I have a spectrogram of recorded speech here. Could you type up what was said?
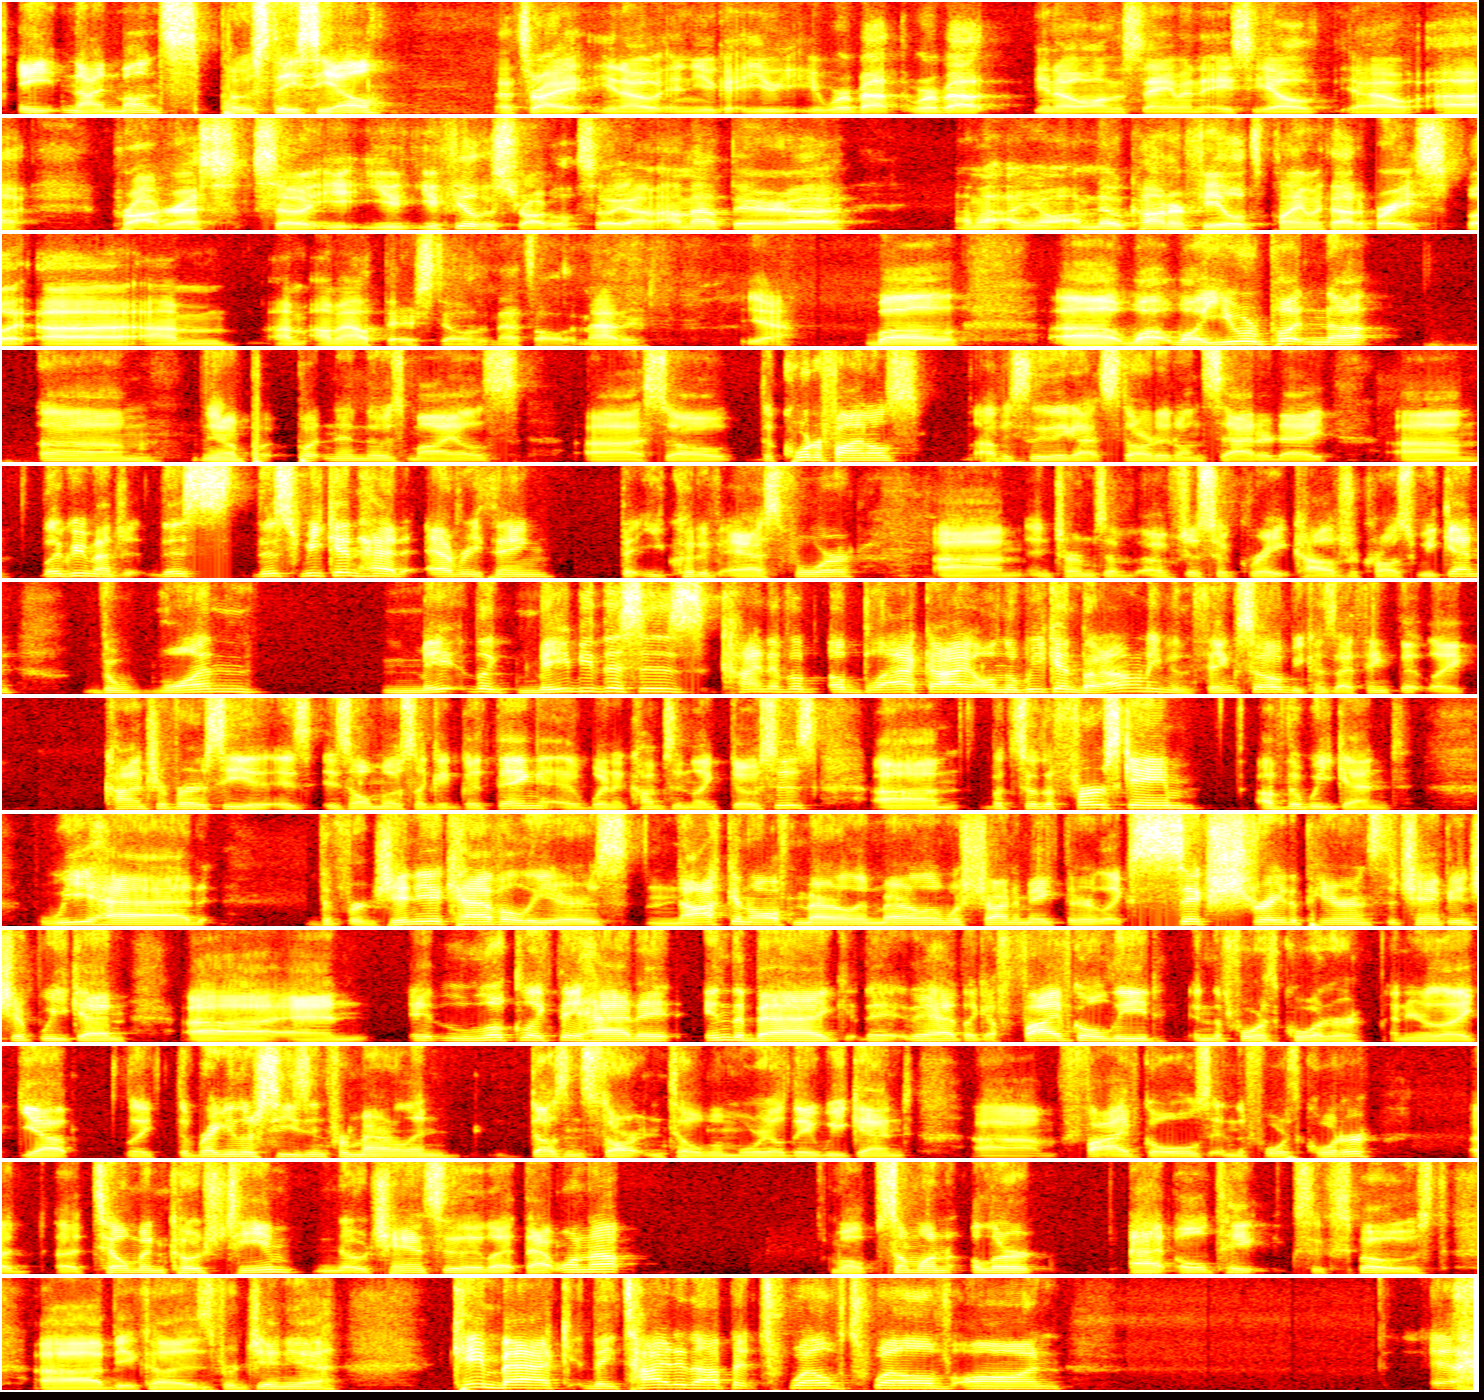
eight nine months post ACL. That's right. You know, and you get you you we're about we're about you know on the same and ACL you know uh, progress. So you, you you feel the struggle. So yeah, I'm out there. Uh, I'm you know I'm no Connor Fields playing without a brace, but uh, I'm I'm I'm out there still, and that's all that matters. Yeah. Well, uh, while while you were putting up, um, you know, put, putting in those miles. Uh, so the quarterfinals, obviously, they got started on Saturday. Um, like we mentioned, this this weekend had everything that you could have asked for um, in terms of of just a great college lacrosse weekend. The one May, like maybe this is kind of a, a, black eye on the weekend, but I don't even think so because I think that like controversy is is almost like a good thing uh, when it comes in like doses. Um, but so the first game of the weekend, we had the Virginia Cavaliers knocking off Maryland. Maryland was trying to make their like sixth straight appearance the championship weekend, uh, and it looked like they had it in the bag. They they had like a five goal lead in the fourth quarter, and you're like, yep, like the regular season for Maryland doesn't start until Memorial Day weekend. Um, five goals in the fourth quarter a, a Tillman coach team, no chance to they let that one up. Well, someone alert at Old Takes Exposed uh, because Virginia came back. They tied it up at 12 12 on.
